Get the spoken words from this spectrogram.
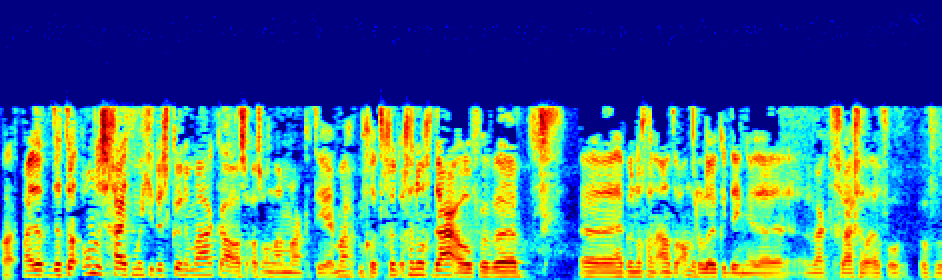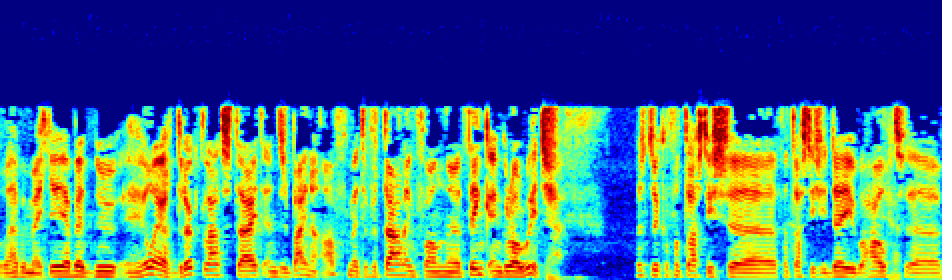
Maar, maar dat, dat, onderscheid moet je dus kunnen maken als, als online marketeer. Maar goed, genoeg daarover. We uh, hebben nog een aantal andere leuke dingen uh, waar ik het graag heel even over, wil hebben met je. Jij bent nu heel erg druk de laatste tijd en het is bijna af met de vertaling van uh, Think and Grow Rich. Ja. Dat is natuurlijk een fantastisch, fantastisch idee überhaupt. Ja.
